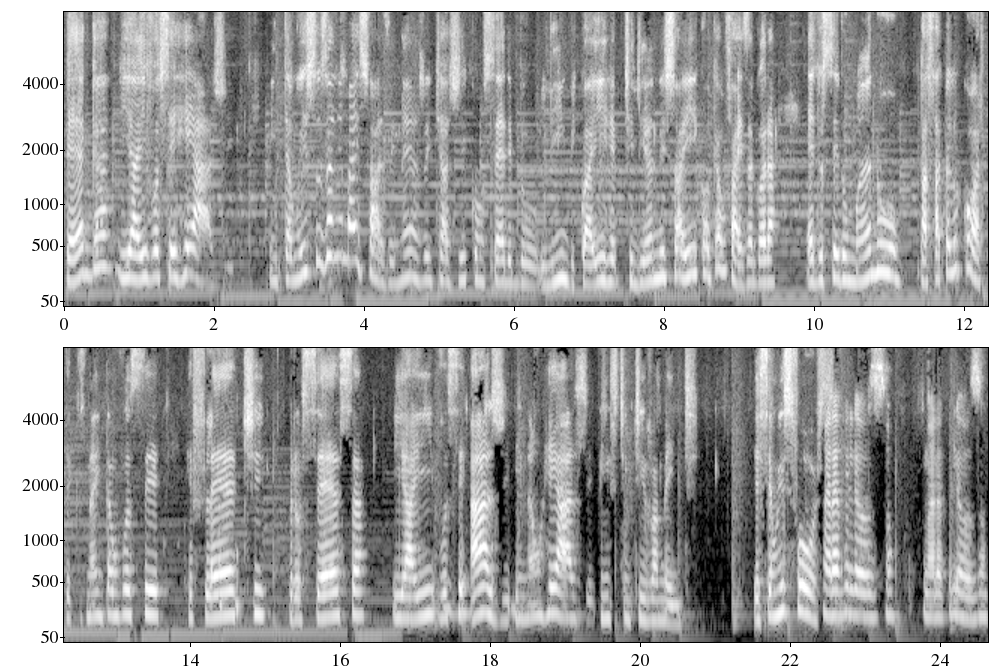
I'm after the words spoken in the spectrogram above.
pega e aí você reage. Então isso os animais fazem, né? A gente agir com o cérebro límbico aí reptiliano, isso aí qualquer um faz. Agora é do ser humano passar pelo córtex, né? Então você reflete, processa e aí você age e não reage instintivamente. Esse é um esforço. Maravilhoso, maravilhoso.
